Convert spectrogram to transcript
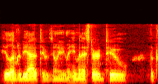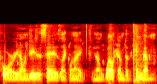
he lived the beatitudes. You know, he, he ministered to the poor. You know, when Jesus says like, when I, you know, welcome to the kingdom,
